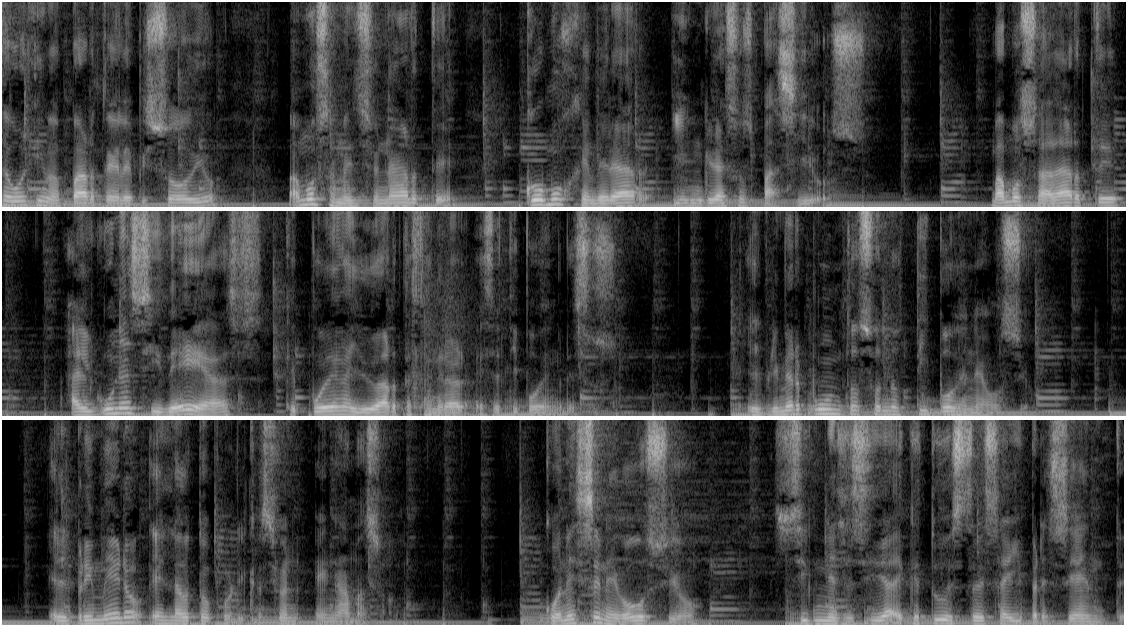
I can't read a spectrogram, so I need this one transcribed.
Esta última parte del episodio vamos a mencionarte cómo generar ingresos pasivos. Vamos a darte algunas ideas que pueden ayudarte a generar ese tipo de ingresos. El primer punto son los tipos de negocio. El primero es la autopublicación en Amazon. Con ese negocio, sin necesidad de que tú estés ahí presente,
